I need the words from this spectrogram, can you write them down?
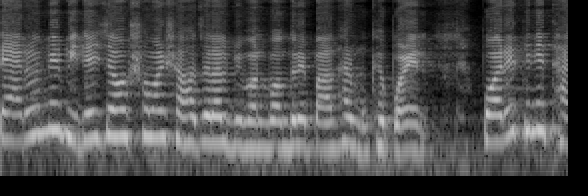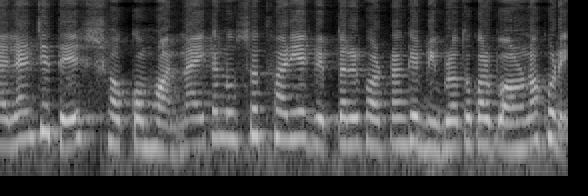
তেরোই মে বিদেশ যাওয়ার সময় শাহজালাল বিমানবন্দরে বাধার মুখে পড়েন। পরে তিনি থাইল্যান্ড যেতে সক্ষম হন। নায়িকা নুসরাত ফারিয়া গ্রেপ্তারের ঘটনাকে বিব্রতকর বর্ণনা করে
